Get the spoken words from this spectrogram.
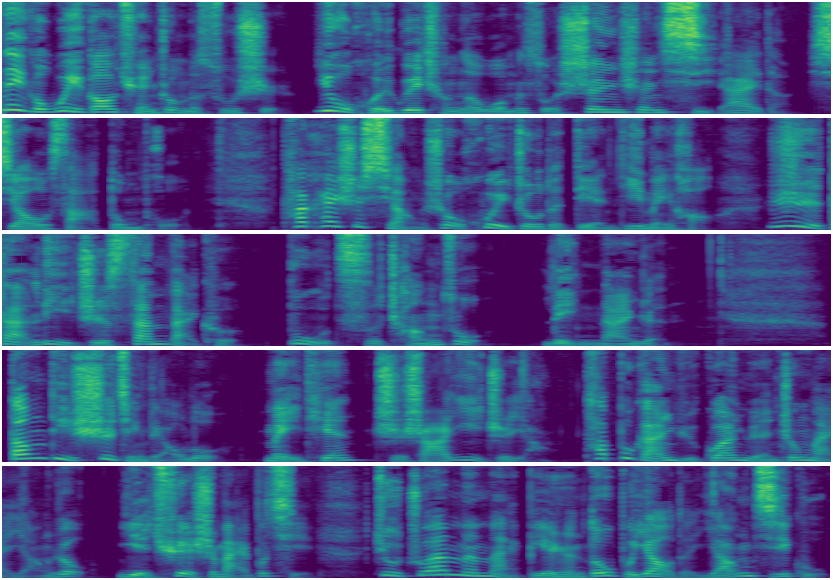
那个位高权重的苏轼，又回归成了我们所深深喜爱的潇洒东坡。他开始享受惠州的点滴美好，日啖荔枝三百颗，不辞长作岭南人。当地市井寥落，每天只杀一只羊。他不敢与官员争买羊肉，也确实买不起，就专门买别人都不要的羊脊骨，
